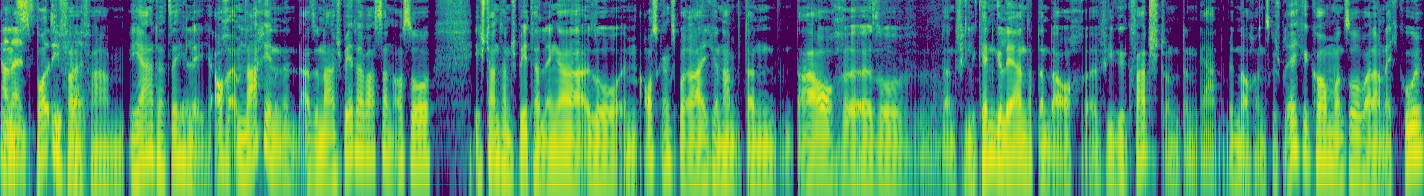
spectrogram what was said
in den. Spotify-Farben. Ja, tatsächlich. Auch im Nachhinein, also na, später war es dann auch so, ich stand dann später länger so im Ausgangsbereich und habe dann da auch äh, so dann viele kennengelernt, habe dann da auch äh, viel gequatscht und dann ja, bin auch ins Gespräch gekommen und so, war dann echt cool.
